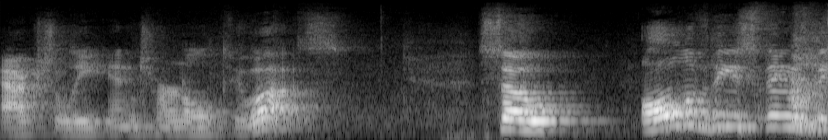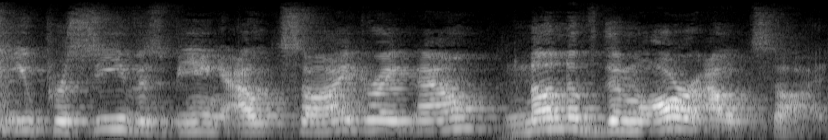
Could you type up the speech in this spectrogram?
actually internal to us. So all of these things that you perceive as being outside right now, none of them are outside.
